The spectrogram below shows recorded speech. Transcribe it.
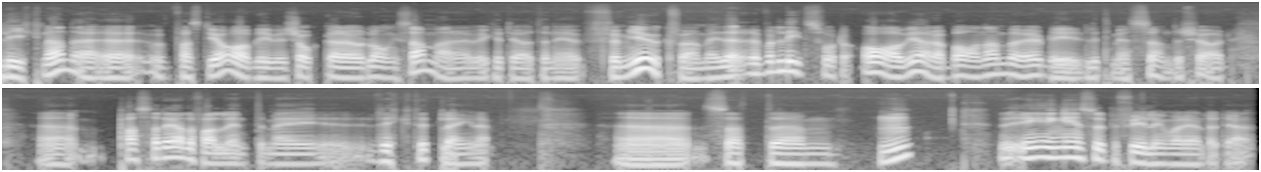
liknande eh, fast jag har blivit tjockare och långsammare vilket gör att den är för mjuk för mig. Det var lite svårt att avgöra. Banan börjar bli lite mer sönderkörd. Eh, passade i alla fall inte mig riktigt längre. Eh, så att ehm, mm. Det är Ingen superfeeling vad det gäller det.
